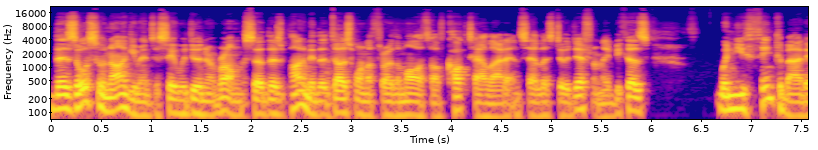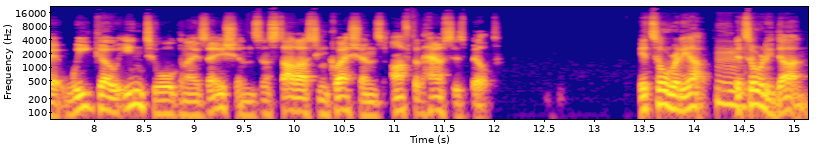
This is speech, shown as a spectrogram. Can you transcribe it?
there's also an argument to say we're doing it wrong. So there's a part of me that does want to throw the Molotov cocktail at it and say, let's do it differently. Because when you think about it, we go into organizations and start asking questions after the house is built. It's already up. Mm. It's already done.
